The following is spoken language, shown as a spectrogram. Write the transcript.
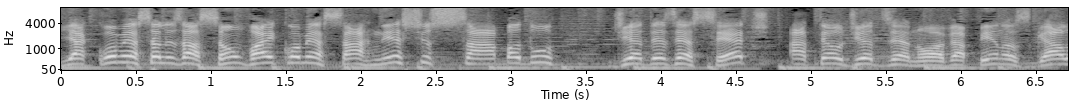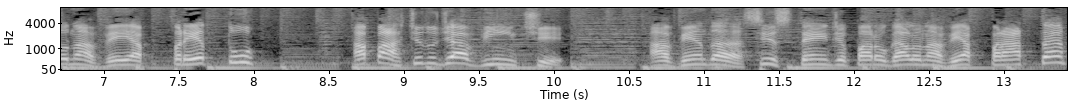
E a comercialização vai começar neste sábado, dia 17 até o dia 19, apenas galo na veia preto. A partir do dia 20, a venda se estende para o galo na veia prata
